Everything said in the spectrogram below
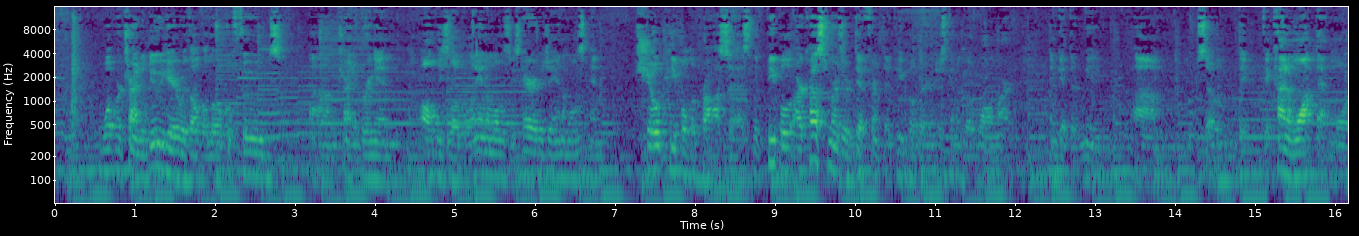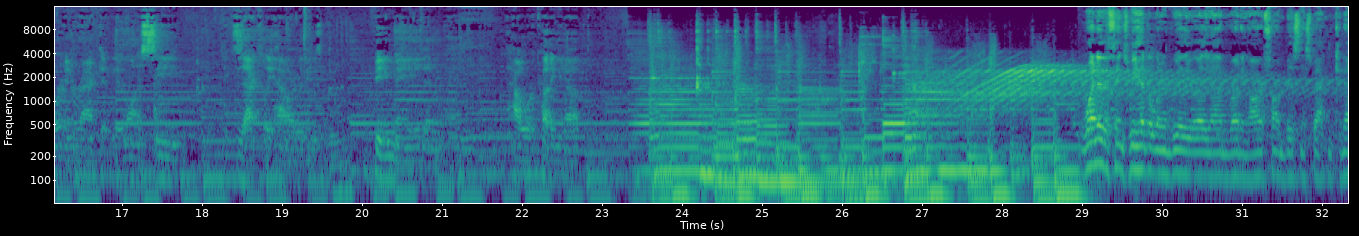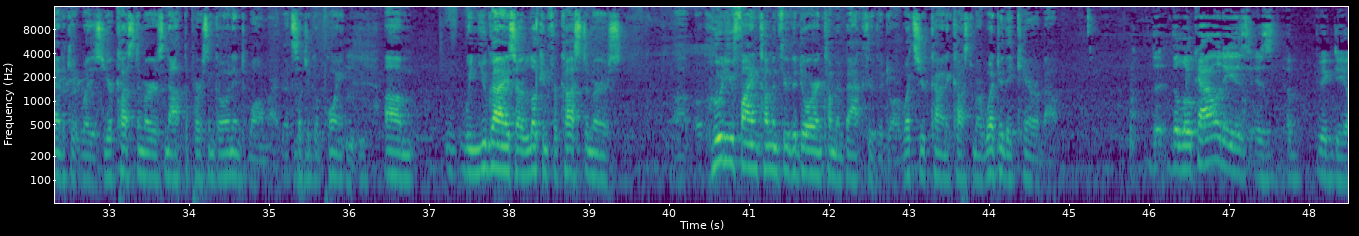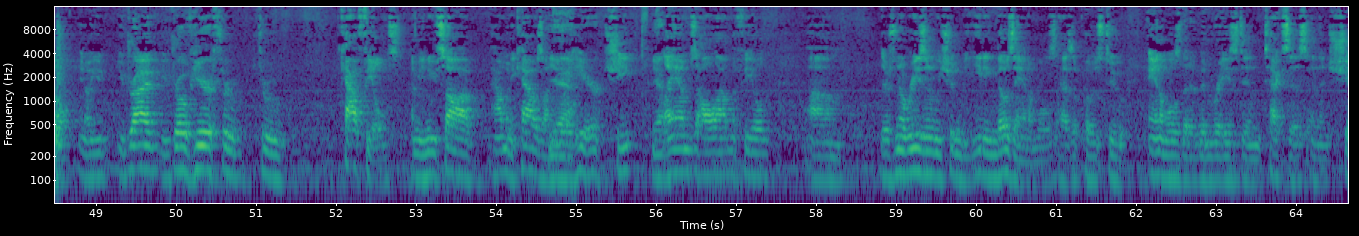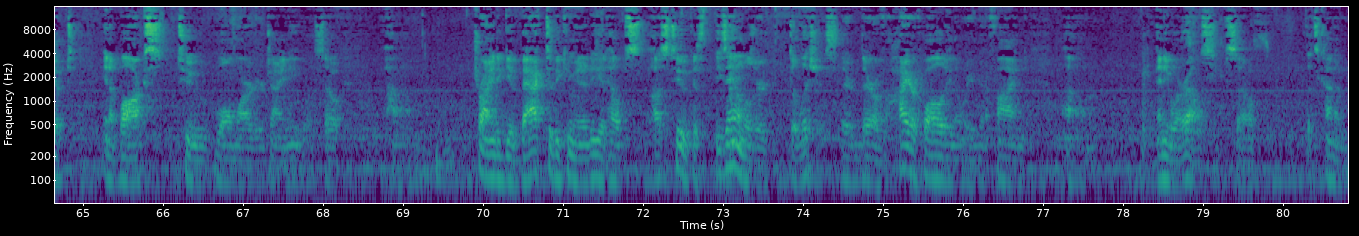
what we're trying to do here with all the local foods, um, trying to bring in all these local animals, these heritage animals, and show people the process. The people, our customers are different than people that are just going to go to Walmart and get their meat. Um, so they, they kind of want that more interactive. They want to see exactly how everything's being made and, and how we're cutting it up. One of the things we had to learn really early on running our farm business back in Connecticut was your customer is not the person going into Walmart. That's such a good point. Um, when you guys are looking for customers, uh, who do you find coming through the door and coming back through the door? What's your kind of customer? What do they care about? The, the locality is, is a big deal. You know, you, you drive, you drove here through through cow fields. I mean, you saw how many cows on your Yeah. way here, sheep, Yeah. lambs, all out in the field. Um, there's no reason we shouldn't be eating those animals as opposed to animals that have been raised in Texas and then shipped in a box to Walmart or Giant Eagle. So, um, trying to give back to the community, it helps us too because these animals are delicious. They're they're of higher quality than what you're going to find um, anywhere else. So that's kind of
